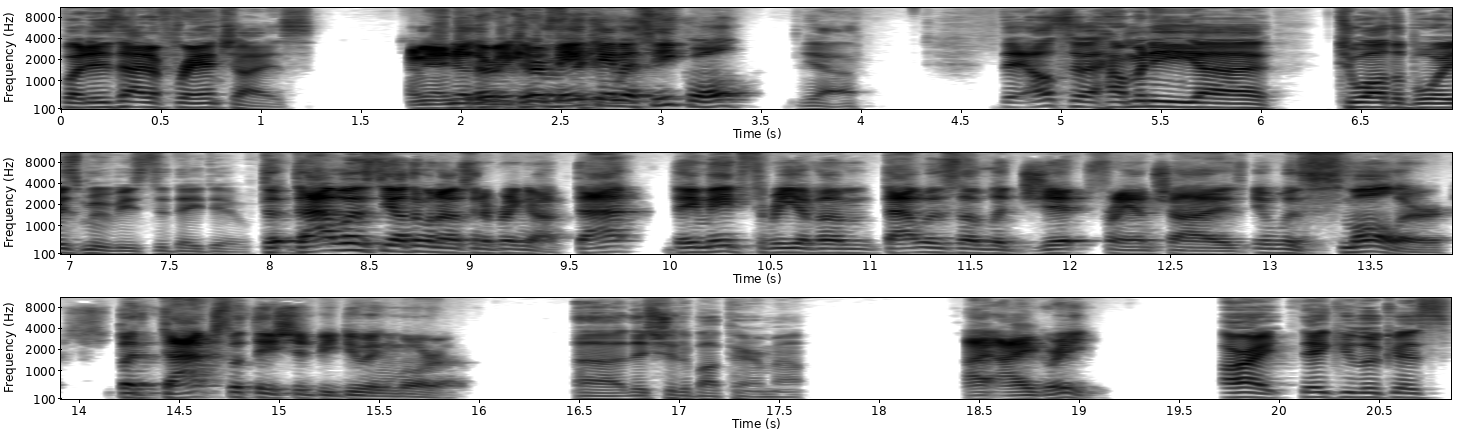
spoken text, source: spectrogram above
But is that a franchise? I mean, I know They're, they're making a sequel. Yeah. They also how many uh to all the boys movies did they do? Th- that was the other one I was going to bring up. That they made three of them. That was a legit franchise. It was smaller, but that's what they should be doing more of. Uh they should have bought Paramount. I, I agree. All right, thank you Lucas.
